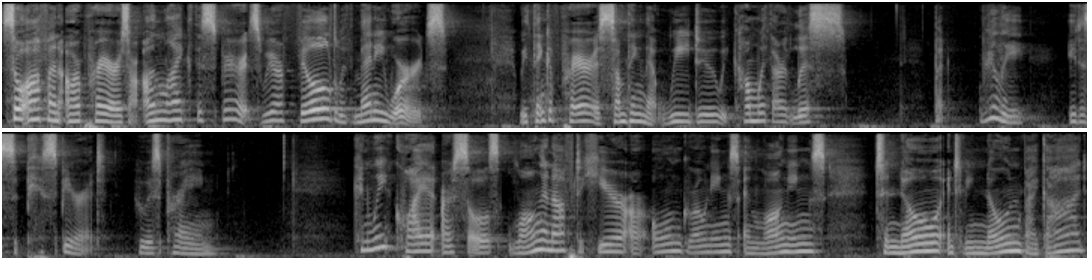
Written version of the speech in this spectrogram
So often our prayers are unlike the Spirit's. We are filled with many words. We think of prayer as something that we do, we come with our lists, but really, it is the Spirit who is praying. Can we quiet our souls long enough to hear our own groanings and longings, to know and to be known by God?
